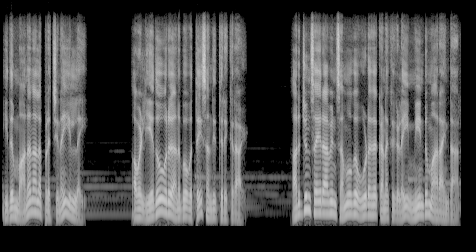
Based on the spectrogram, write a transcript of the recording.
இது மனநல பிரச்சினை இல்லை. அவள் ஏதோ ஒரு அனுபவத்தை சந்தித்திருக்கிறாள். அர்ஜுன் சைராவின் சமூக ஊடக கணக்குகளை மீண்டும் ஆராய்ந்தார்.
